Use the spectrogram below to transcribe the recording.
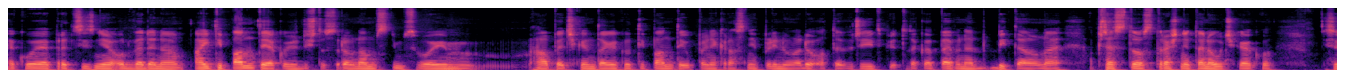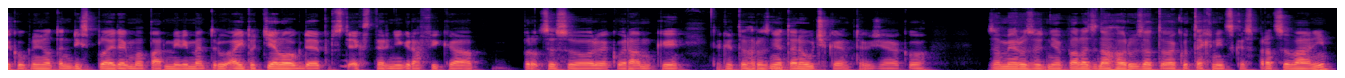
jako je precizně odvedena. A i ty panty, jakože když to srovnám s tím svým HPčkem, tak jako ty panty úplně krásně plynule do otevřít, je to takové pevné, bytelné a přesto strašně tenoučka, jako když se koukneš na ten displej, tak má pár milimetrů a i to tělo, kde je prostě externí grafika, procesor, jako rámky, tak je to hrozně tenoučké, takže jako za mě rozhodně palec nahoru za to jako technické zpracování.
